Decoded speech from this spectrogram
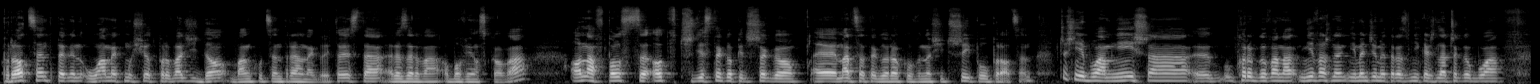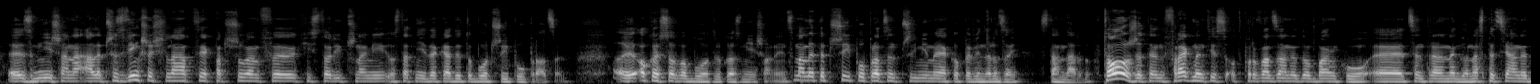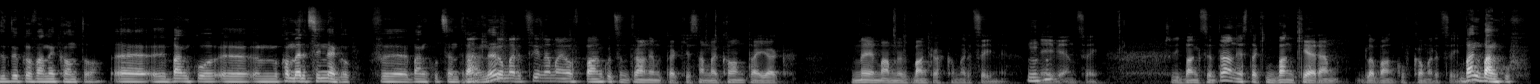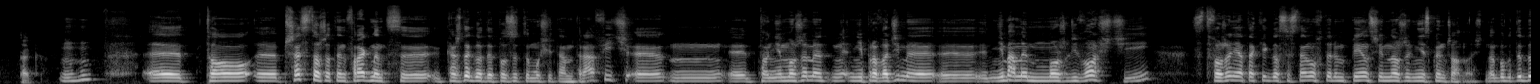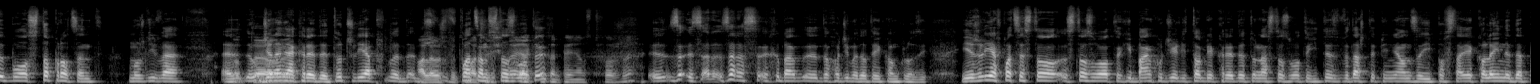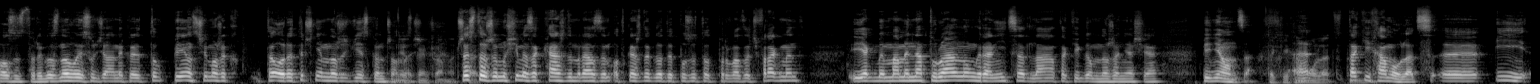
procent, pewien ułamek musi odprowadzić do banku centralnego. I to jest ta rezerwa obowiązkowa. Ona w Polsce od 31 e, marca tego roku wynosi 3,5%. Wcześniej była mniejsza, e, korygowana, nieważne, nie będziemy teraz wnikać, dlaczego była e, zmniejszana, ale przez większość lat, jak patrzyłem w historii przynajmniej ostatniej dekady, to było 3,5%. E, Okresowo było tylko zmniejszone, więc mamy te 3,5% przyjmiemy jako pewien rodzaj standardu. To, że ten fragment jest odprowadzany do banku centralnego na specjalne dedykowane konto banku komercyjnego w banku centralnym, komercyjne mają w banku centralnym takie same konta, jak my mamy w bankach komercyjnych, Mhm. mniej więcej. Czyli bank centralny jest takim bankierem dla banków komercyjnych. bank banków. tak. E, to e, przez to, że ten fragment e, każdego depozytu musi tam trafić, mm, to nie możemy, nie- prowadzimy, nie mamy możliwości stworzenia takiego systemu, w którym pieniądz się mnoży w nieskończoność. No bo gdyby było 100% możliwe e, To udzielenia kredytu, czyli ja Ale już wpłacam 100 wytłumaczyliśmy, jak się zł, ten pieniądz tworzy? Z, z, zaraz chyba y, dochodzimy do tej konkluzji. Jeżeli ja wpłacę 100, 100 zł i bank udzieli Tobie kredytu na 100 zł i Ty wydasz te pieniądze i powstaje kolejny depozyt, z którego znowu jest udzielany kredyt, to pieniądz się może teoretycznie mnożyć w nieskończoność. Nieskończoność, Przez tak. to, że musimy za każdym razem od każdego depozytu odprowadzać fragment i jakby mamy naturalną granicę dla takiego mnożenia się pieniądza. Taki hamulec. E, Taki hamulec. Y, I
